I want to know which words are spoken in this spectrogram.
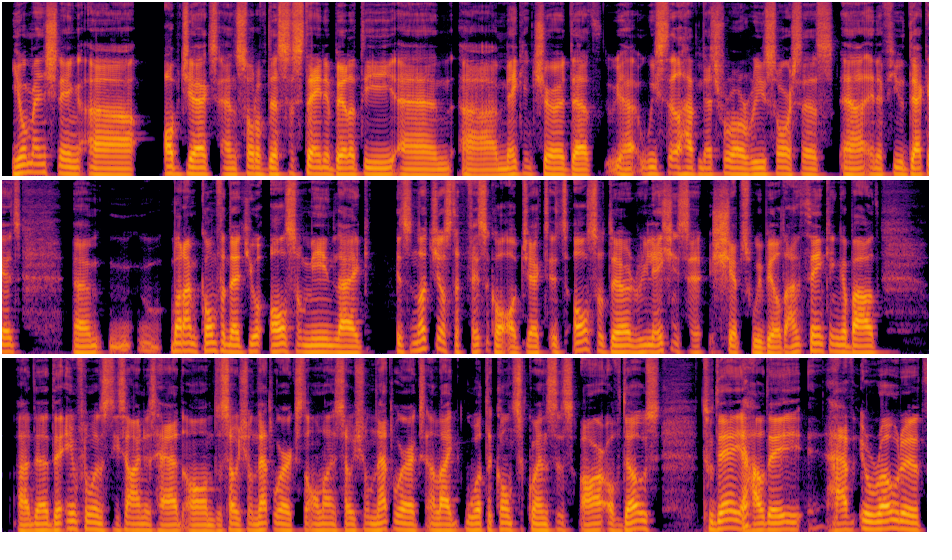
You're mentioning uh, objects and sort of the sustainability and uh, making sure that we, we still have natural resources uh, in a few decades. Um, but I'm confident you also mean like it's not just the physical objects; it's also the relationships we build. I'm thinking about uh, the the influence designers had on the social networks, the online social networks, and like what the consequences are of those today. Yep. How they have eroded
